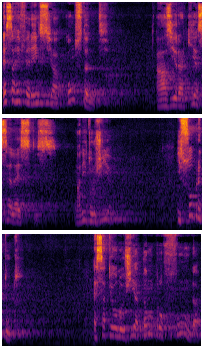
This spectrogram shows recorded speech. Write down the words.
Essa referência constante às hierarquias celestes na liturgia e, sobretudo, essa teologia tão profunda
